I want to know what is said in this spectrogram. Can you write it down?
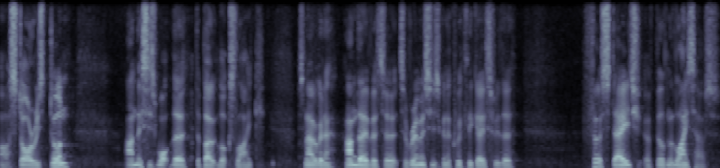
our stories done, and this is what the, the boat looks like. So now we're going to hand over to, to Rimas, who's going to quickly go through the first stage of building the lighthouse.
